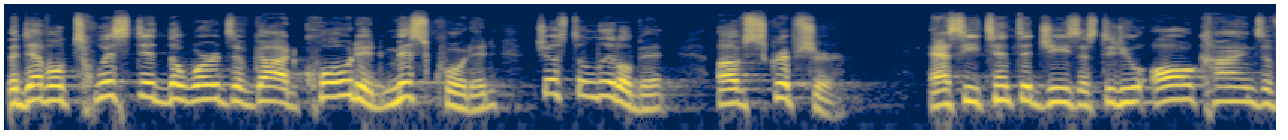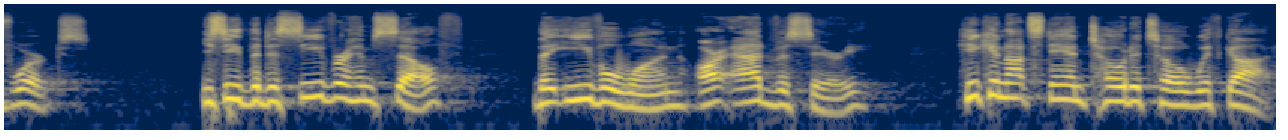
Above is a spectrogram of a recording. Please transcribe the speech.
The devil twisted the words of God, quoted, misquoted just a little bit of Scripture as he tempted Jesus to do all kinds of works. You see, the deceiver himself, the evil one, our adversary, he cannot stand toe to toe with God.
